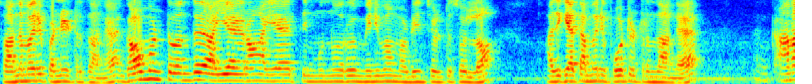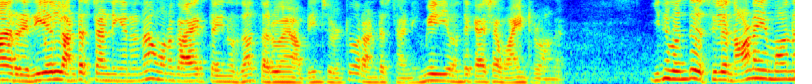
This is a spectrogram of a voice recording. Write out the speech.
ஸோ அந்த மாதிரி பண்ணிகிட்டு இருந்தாங்க கவர்மெண்ட் வந்து ஐயாயிரம் ஐயாயிரத்தி முந்நூறு மினிமம் அப்படின்னு சொல்லிட்டு சொல்லும். அதுக்கேற்ற மாதிரி போட்டுட்டு இருந்தாங்க. ஆனால் ரியல் அண்டர்ஸ்டாண்டிங் என்னென்னா உனக்கு ஆயிரத்தி ஐநூறு தான் தருவேன் அப்படின்னு சொல்லிட்டு ஒரு அண்டர்ஸ்டாண்டிங் மீதியை வந்து கேஷாக வாங்கிட்டுருவாங்க. இது வந்து சில நாணயமான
